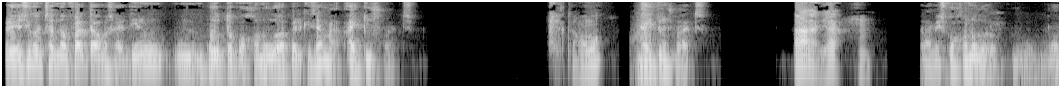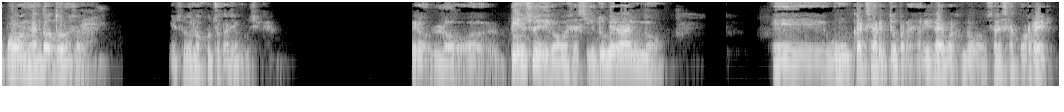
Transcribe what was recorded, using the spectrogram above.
Pero yo sigo echando en falta, vamos a ver, tiene un, un producto cojonudo Apple que se llama iTunes Match. ¿El ¿Cómo? iTunes Match. Ah, ya. Mm. Para mí es cojonudo. Lo pago encantado todos los años. Y eso que no escucho casi música. Pero lo pienso y digo, vamos a ver, si yo tuviera ahora mismo eh, un cacharrito para salir, por ejemplo, cuando sales a correr,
